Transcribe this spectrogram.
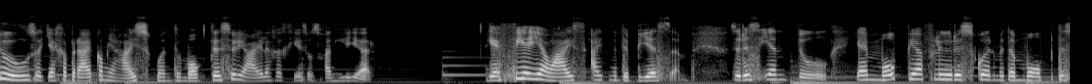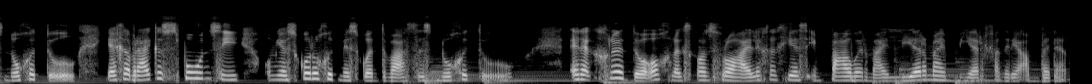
tools wat jy gebruik om jou huis skoon te maak. Dis hoe die Heilige Gees ons gaan leer. Jy vee jou huis uit met 'n besem. So dis een tool. Jy mop jou vloere skoon met 'n mop. Dis nog 'n tool. Jy gebruik 'n sponsie om jou skottelgoed mee skoon te was. Dis nog 'n tool. En ek glo daagliks kan ons vra Heilige Gees empower my, leer my meer van hierdie aanbidding.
